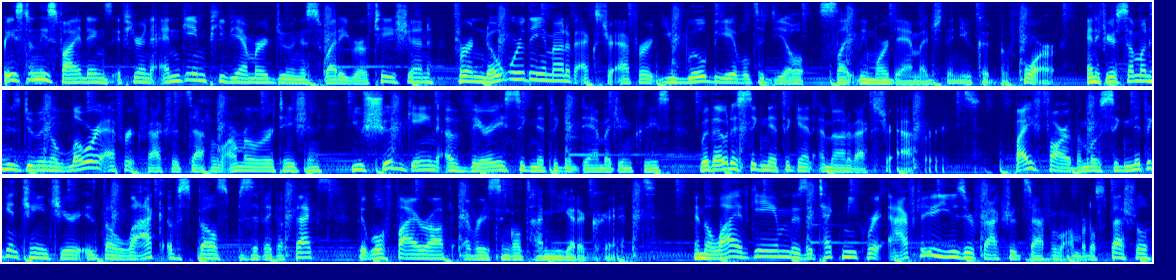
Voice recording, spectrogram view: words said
Based on these findings, if you're an endgame PVMer doing a sweaty rotation, for a noteworthy amount of extra effort, you will be able to deal slightly more damage than you could before. And if you're someone who's doing a lower effort Fractured Staff of Armadyl rotation, you should gain a very significant damage increase without a significant amount of extra effort. By far, the most significant change here is the lack of spell-specific effects that will fire off every single time you get a crit. In the live game, there's a technique where after you use your Fractured Staff of Armadyl special,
